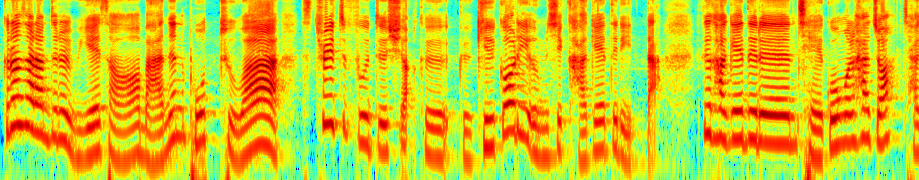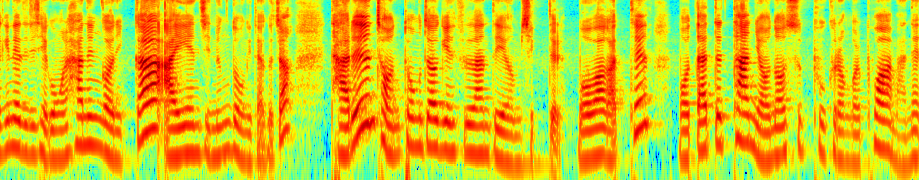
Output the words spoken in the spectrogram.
그런 사람들을 위해서 많은 보트와 스트리트 푸드 숍, 그, 그 길거리 음식 가게들이 있다. 그 가게들은 제공을 하죠. 자기네들이 제공을 하는 거니까 ing 능동이다. 그죠? 다른 전통적인 핀란드의 음식들, 뭐와 같은 뭐 따뜻한 연어 수프 그런 걸 포함하는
